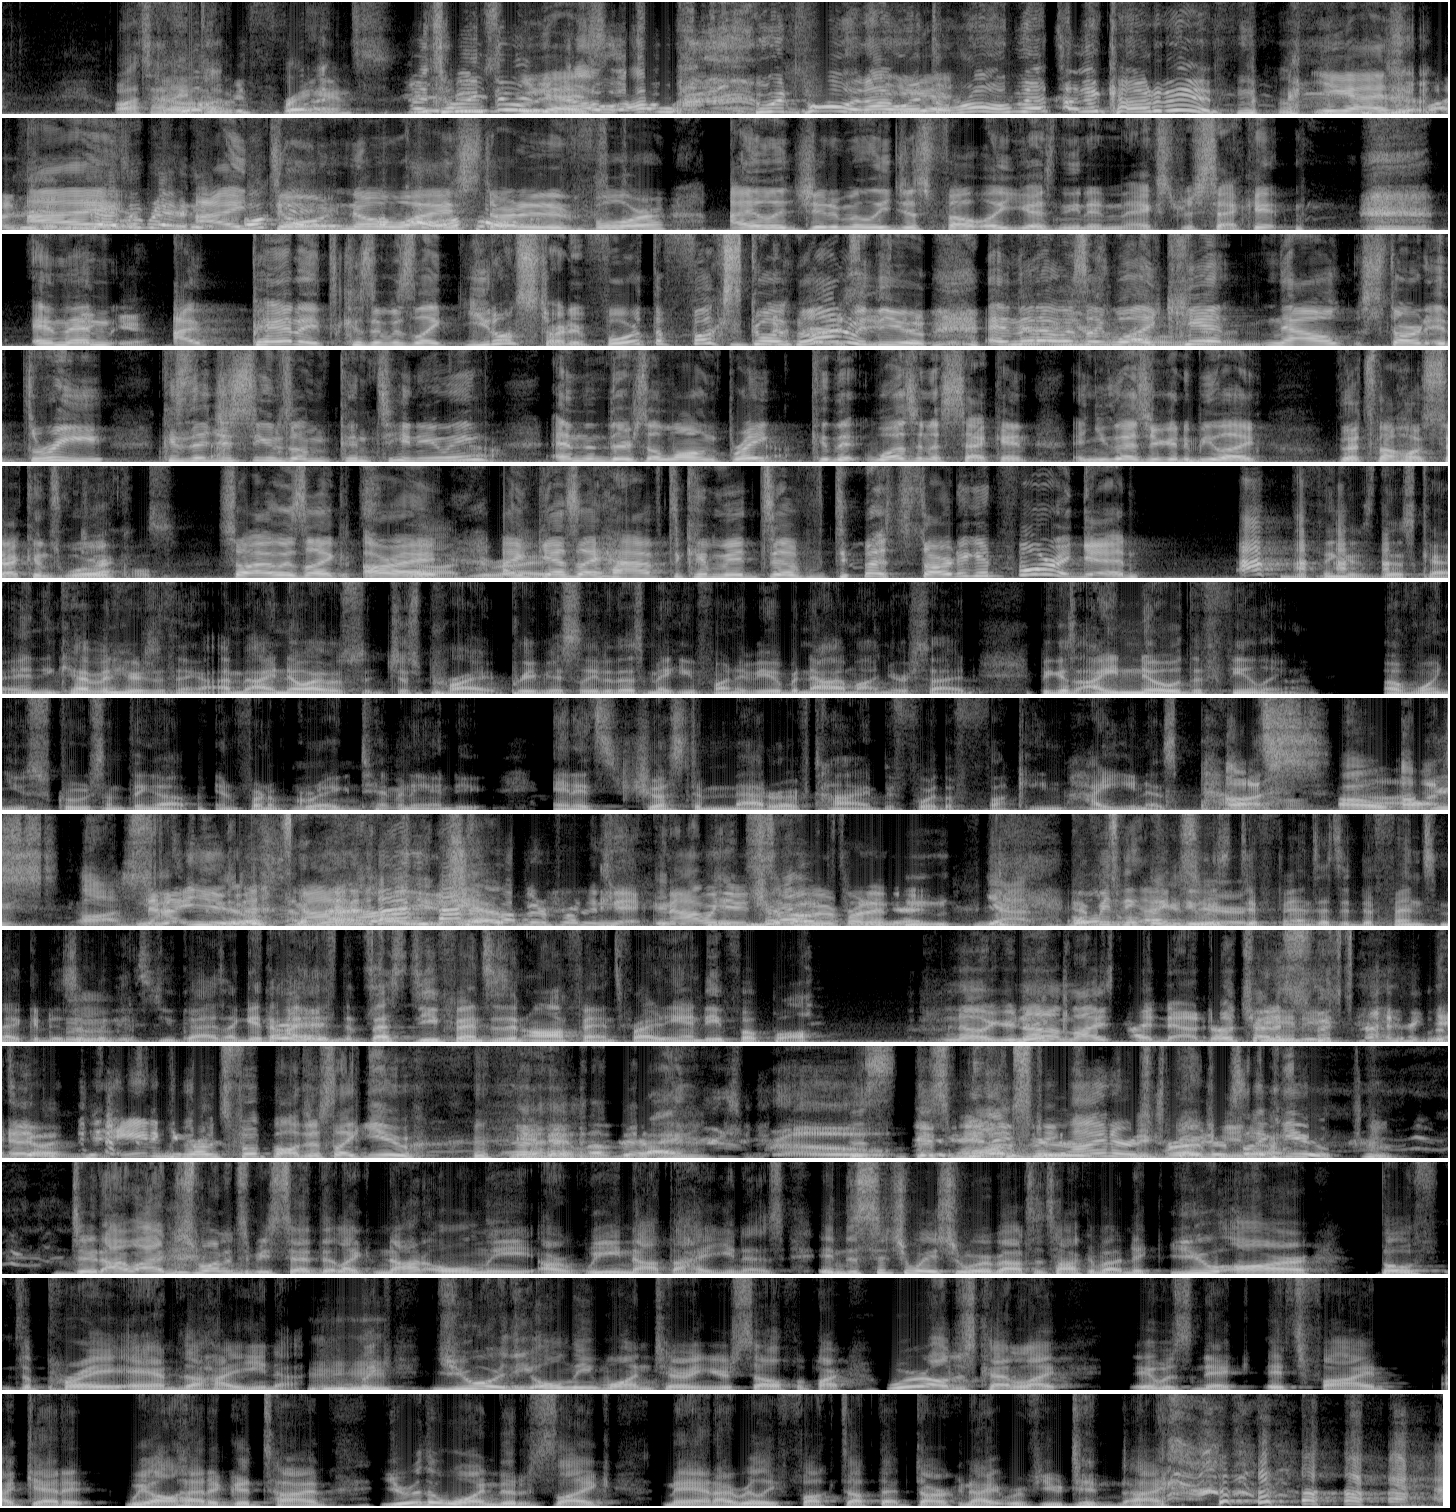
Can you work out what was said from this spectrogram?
Well, that's how they do it in France. That's how we do You it. guys- I, I, when Paul and I You went to Rome, that's how they counted in. You guys, guys I, are ready. I Okay, don't know a why I ball, a started at four. I legitimately just felt like you guys needed an extra second. And then I panicked because it was like, you don't start at four. What the fuck's going on with you? And then Yeah, I was like, well, I can't Kevin. now start at three because that just seems I'm continuing. No. And then there's a long break that wasn't a second. And you guys are going to hmm. be like, that's not how seconds work. Jackals. So I was like, all right, not, you're I guess I have to commit to starting at four again. the thing is this, Ke- and Kevin. Here's the thing. I'm, I know I was just pri- previously to this making fun of you, but now I'm on your side because I know the feeling of when you screw something up in front of Greg, Tim, and Andy, and it's just a matter of time before the fucking hyenas pounce. Us. Oh, Us. you, us. Not you. Not, not when you trip up in front of Nick. Not when you trip up in front of Nick. Yeah, Everything I do here. is defense. That's a defense mechanism Hmm. against you guys. I get the, I, the best defense is an offense, right? Andy, football. No, you're not on my side now. Don't try to Andy, switch sides again. Andy, he loves football just like you. Andy, I love the Niners, bro. This, this He the monster Niners, Nick bro, just like you. Dude, I, I just wanted to be said that like not only are we not the hyenas in the situation we're about to talk about, Nick, you are both the prey and the hyena. Mhm. Like you are the only one tearing yourself apart. We're all just kind of like, it was Nick. It's fine. I get it. We all had a good time. You're the one that is like, man, I really fucked up that Dark Knight review, didn't I?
